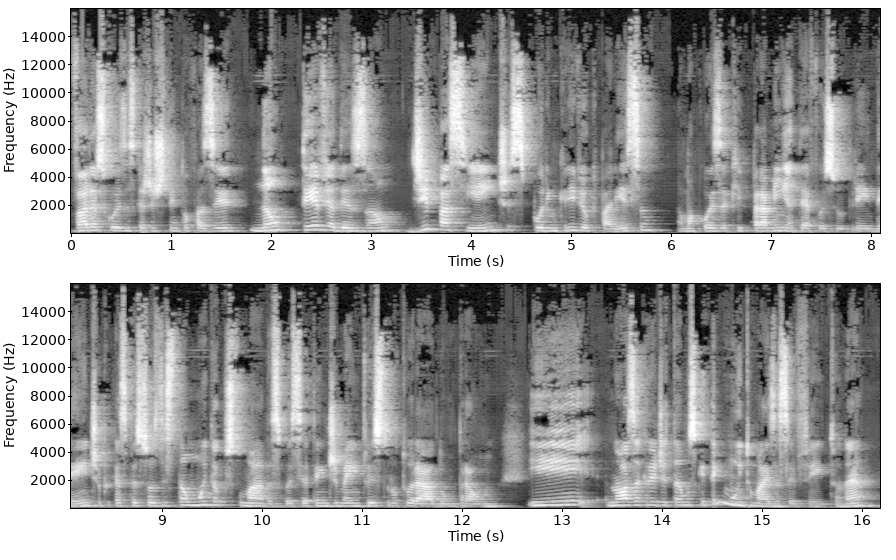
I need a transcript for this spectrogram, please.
várias coisas que a gente tentou fazer não teve adesão de pacientes, por incrível que pareça. É uma coisa que para mim até foi surpreendente, porque as pessoas estão muito acostumadas com esse atendimento estruturado um para um. E nós acreditamos que tem muito mais a ser feito, né?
